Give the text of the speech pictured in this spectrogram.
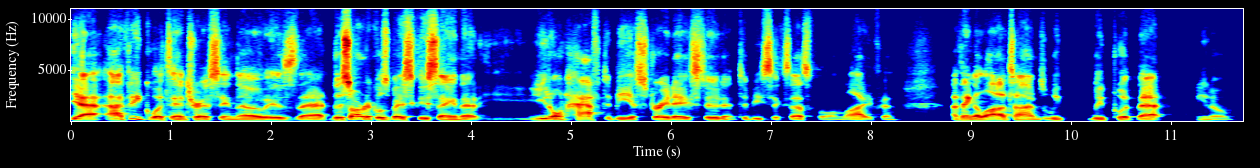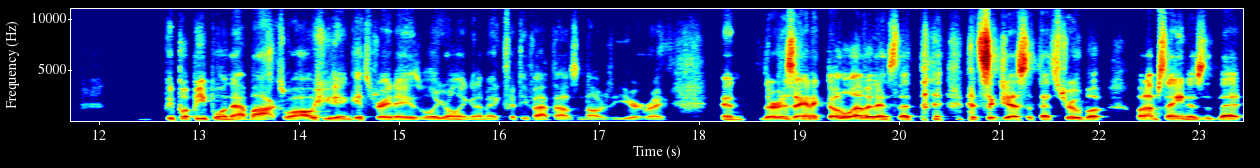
Yeah i think what's interesting though is that this article is basically saying that you don't have to be a straight a student to be successful in life. And i think a lot of times we we put that you know we put people in that box. Well, oh, you didn't get straight A's. Well, you're only going to make fifty five thousand dollars a year, right? And there is anecdotal evidence that that suggests that that's true. But what I'm saying is that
